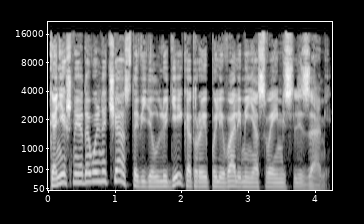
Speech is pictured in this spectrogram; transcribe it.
Конечно, я довольно часто видел людей, которые поливали меня своими слезами.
